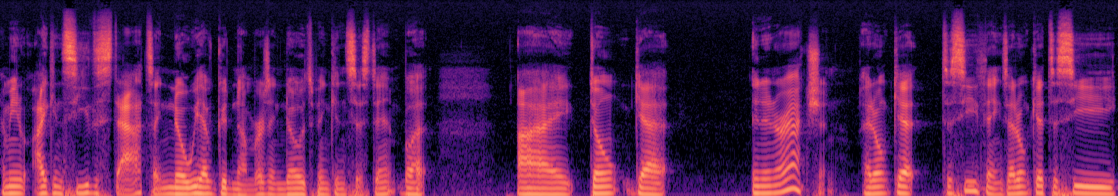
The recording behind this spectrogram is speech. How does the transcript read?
I mean, I can see the stats. I know we have good numbers. I know it's been consistent, but I don't get an interaction. I don't get to see things. I don't get to see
